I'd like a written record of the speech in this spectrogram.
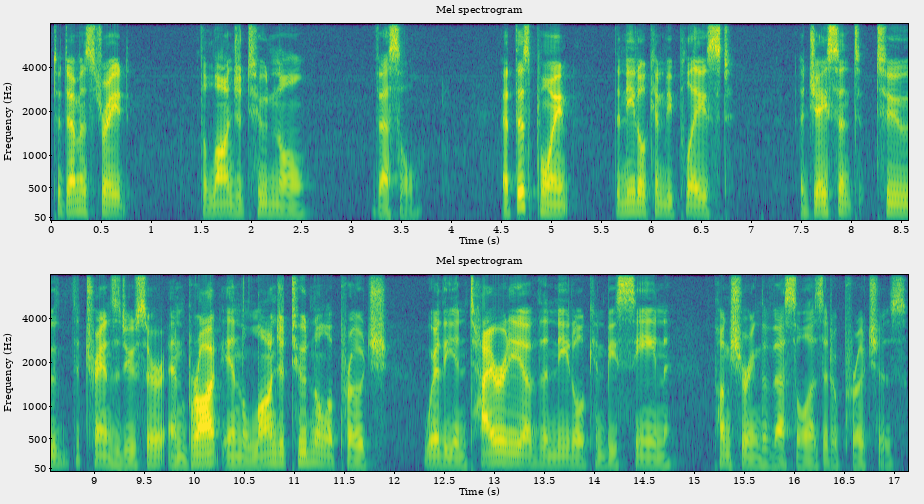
to demonstrate the longitudinal vessel. At this point, the needle can be placed adjacent to the transducer and brought in the longitudinal approach where the entirety of the needle can be seen puncturing the vessel as it approaches.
